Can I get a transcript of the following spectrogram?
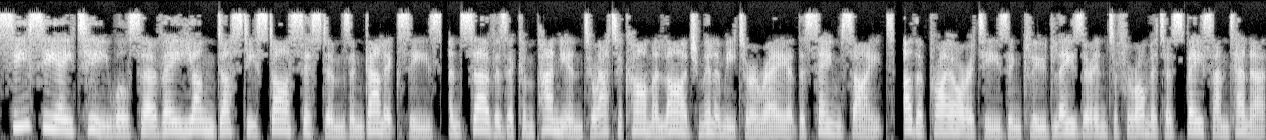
CCAT will survey young dusty star systems and galaxies, and serve as a companion to Atacama Large Millimeter Array at the same site. Other priorities include Laser Interferometer Space Antenna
